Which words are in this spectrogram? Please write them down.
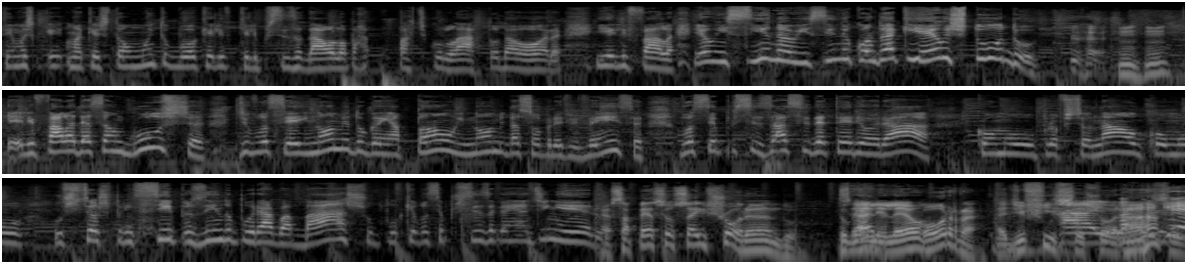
tem que- uma questão muito boa que ele que ele precisa dar aula par- particular toda hora e ele fala eu ensino eu ensino e quando é que eu estudo Uhum. ele fala dessa angústia de você em nome do ganha-pão em nome da sobrevivência você precisar se deteriorar como profissional como os seus princípios indo por água abaixo porque você precisa ganhar dinheiro Essa peça eu saí chorando. Do Sério? Galileu? Porra. É difícil Ai, você chorar. Mas por quê?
